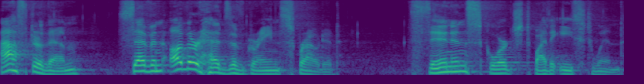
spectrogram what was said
After them, seven other heads of grain sprouted, thin and scorched by the east wind.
